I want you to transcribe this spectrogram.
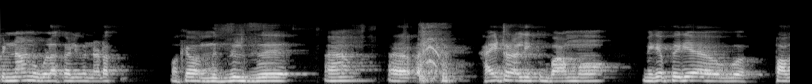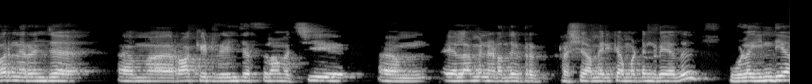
பின்னான்னு உலக அழிவு நடக்கும். ஓகேவா? மிசில்ஸு ஹைட்ராலிக் பாம்பு மிகப்பெரிய பவர் நிறைஞ்ச um, ராக்கெட் ரேஞ்சர்ஸ்லாம் வச்சு um, எல்லாமே நடந்துகிட்டு இருக்கு. ரஷ்யா அமெரிக்கா மட்டும் கிடையாது. உலக இந்தியா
